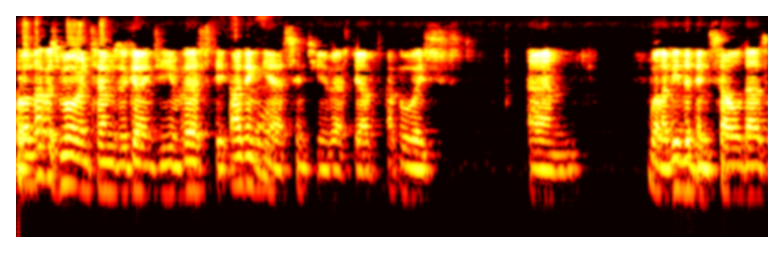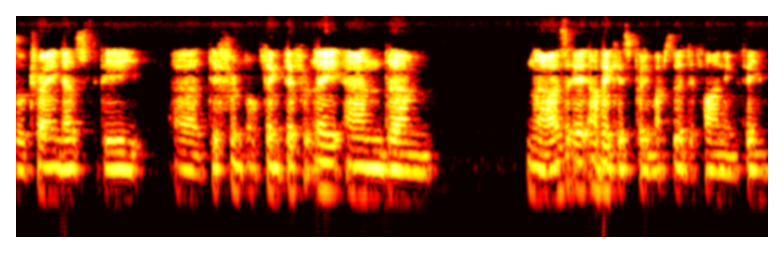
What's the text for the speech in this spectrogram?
Well, that was more in terms of going to university. I think, Yeah. yeah, since university, I've, I've always, um, well, I've either been sold as or trained as to be uh, different or think differently, and um, no, I, I think it's pretty much the defining theme.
